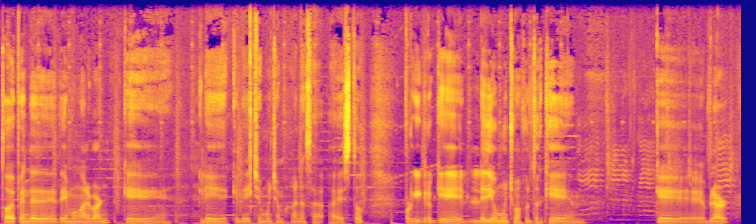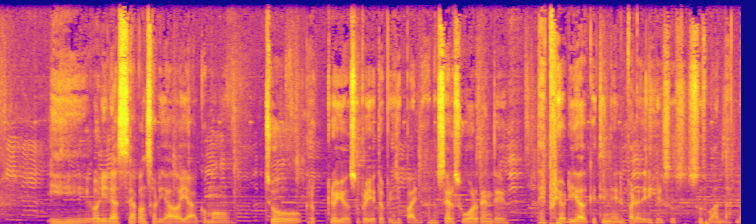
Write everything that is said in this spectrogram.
Todo depende de Damon Albarn que, le, que le eche muchas más ganas a, esto. Porque creo que le dio mucho más frutos que, que Blur. Y Gorillaz se ha consolidado ya como su, creo, yo, su proyecto principal, a no ser su orden de, de prioridad que tiene él para dirigir sus, sus bandas, ¿no?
